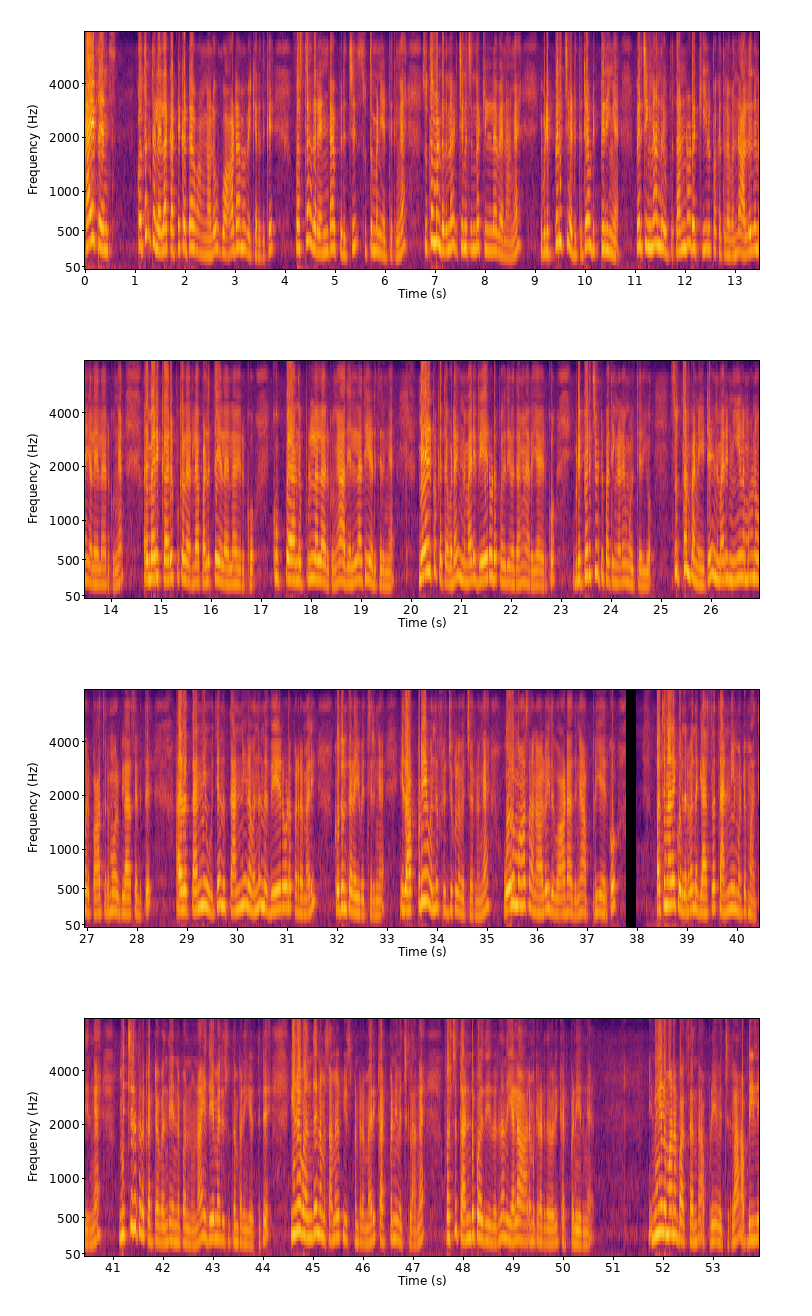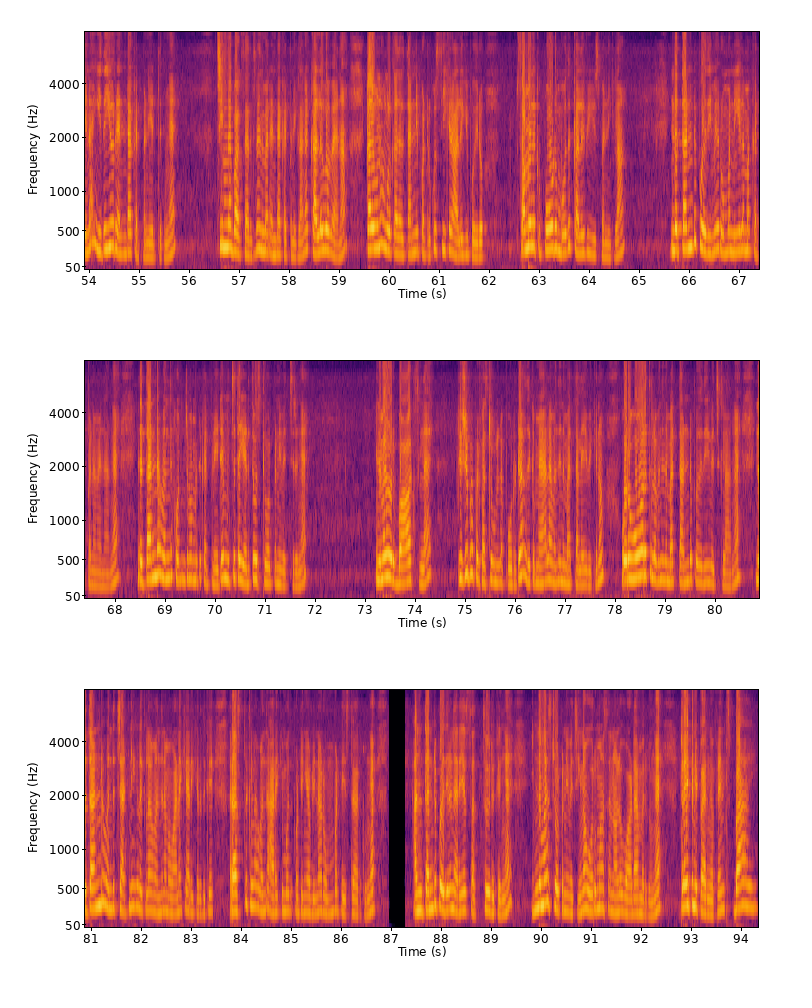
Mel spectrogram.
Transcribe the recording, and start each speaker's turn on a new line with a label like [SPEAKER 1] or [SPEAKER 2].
[SPEAKER 1] Hi friends கொத்தம் தலையெல்லாம் கட்டுக்கட்டாக வாங்கினாலும் வாடாமல் வைக்கிறதுக்கு ஃபஸ்ட்டு அதை ரெண்டாக பிரித்து சுத்தம் பண்ணி எடுத்துக்கோங்க. சுத்தம் பண்ணுறதுனா சின்ன சின்னதாக கில்ல வேணாங்க. இப்படி பிரித்து எடுத்துகிட்டு அப்படி பிரிங்க. பிரிச்சிங்கன்னா அந்த தண்டோட கீழ் பக்கத்தில் வந்து அழுகுன இலையெல்லாம் இருக்குங்க. அது மாதிரி கருப்பு கலரில் பழுத்த இலையெல்லாம் இருக்கும். குப்பை அந்த புல்லெல்லாம் இருக்குங்க. அது எல்லாத்தையும் எடுத்துருங்க. மேல் பக்கத்தை விட இந்த மாதிரி வேரோட பகுதியில் தாங்க நிறையா இருக்கும். இப்படி பிரித்து விட்டு பார்த்தீங்கனாலே உங்களுக்கு தெரியும். சுத்தம் பண்ணிவிட்டு இந்த மாதிரி நீளமான ஒரு பாத்திரமோ ஒரு கிளாஸ் எடுத்து அதில் தண்ணி ஊற்றி அந்த தண்ணியில் வந்து அந்த வேரோட படுற மாதிரி கொதும் தலையை வச்சுருங்க. இது அப்படியே வந்து ஃப்ரிட்ஜுக்குள்ளே வச்சிடணுங்க. ஒரு மாதம் ஆனாலும் இது வாடாதுங்க அப்படியே இருக்கும். பத்து நாளைக்கு ஒரு தடவை இந்த கிளாஸில் தண்ணி மட்டும் மாற்றிடுங்க மிச்சம் இருக்கிற கட்டை வந்து என்ன பண்ணணும்னா இதே மாதிரி சுத்தம் பண்ணி எடுத்துகிட்டு இதை வந்து நம்ம சமையலுக்கு யூஸ் பண்ணுற மாதிரி கட் பண்ணி வச்சுக்கலாங்க. ஃபஸ்ட்டு தண்டு பகுதியிலேருந்து அந்த இலை ஆரம்பிக்கிற இடத்துல வரைக்கும் கட் பண்ணிடுங்க நீளமான பாக்ஸாக இருந்தால் அப்படியே வச்சுக்கலாம். அப்படி இல்லைன்னா இதையும் ரெண்டாக கட் பண்ணி எடுத்துக்கோங்க. சின்ன பாக்ஸாக இருந்துச்சுன்னா இந்த மாதிரி ரெண்டாக கட் பண்ணிக்கலாங்க. கழுவ வேணாம். கழுவுனா உங்களுக்கு அதில் தண்ணி பட்டிருக்கும். சீக்கிரம் அழுகி போயிடும் சமையலுக்கு போடும்போது கழுவி யூஸ் பண்ணிக்கலாம். இந்த தண்டு பகுதியுமே ரொம்ப நீளமாக கட் பண்ண வேணாங்க. இந்த தண்டை வந்து கொஞ்சமாக மட்டும் கட் பண்ணிவிட்டு மிச்சத்தை எடுத்து ஒரு ஸ்டோர் பண்ணி வச்சுருங்க. இந்த மாதிரி ஒரு பாக்ஸில் டிஷ்யூ பேப்பர் ஃபஸ்ட்டு உள்ளே போட்டுட்டு அதுக்கு மேலே வந்து இந்த மாதிரி தலையை வைக்கணும். ஒரு ஓரத்தில் வந்து இந்த மாதிரி தண்டு பகுதியும் வச்சுக்கலாங்க. இந்த தண்டு வந்து சட்னிகளுக்கெல்லாம் வந்து நம்ம வணக்கி அரைக்கிறதுக்கு ரசத்துக்கெல்லாம் வந்து அரைக்கும் போது போட்டிங்க அப்படின்னா ரொம்ப டேஸ்ட்டாக இருக்குங்க. அந்த தண்டு பகுதியில் நிறைய சத்து இருக்குங்க. இந்த மாதிரி ஸ்டோர் பண்ணி வச்சிங்கன்னா ஒரு மாதம்னாலும் வாடாமல் இருக்குங்க. ட்ரை பண்ணி பாருங்கள் ஃப்ரெண்ட்ஸ் பாய்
